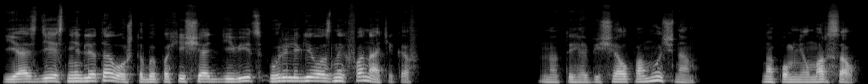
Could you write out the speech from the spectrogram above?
Я здесь не для того, чтобы похищать девиц у религиозных фанатиков». «Но ты обещал помочь нам», — напомнил Марсал.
